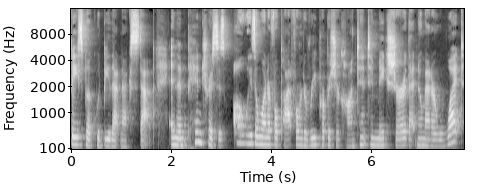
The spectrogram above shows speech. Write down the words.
Facebook would be that next step. And then Pinterest is always a wonderful platform to repurpose your content to make sure that no matter what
